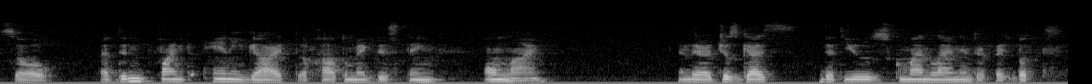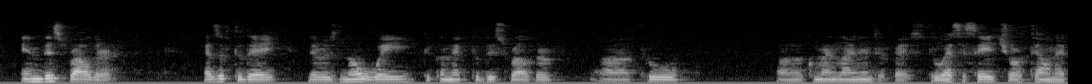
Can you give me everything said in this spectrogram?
So I didn't find any guide of how to make this thing online and there are just guys that use command line interface but in this router as of today there is no way to connect to this router uh, through uh, command line interface through SSH or Telnet.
